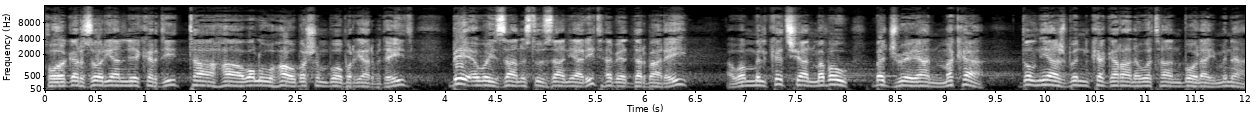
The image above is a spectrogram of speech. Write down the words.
خۆ گەر زۆریان لێکردیت تا هاوەڵ و هاوبەشم بۆ بڕیار بدەیت بێ ئەوەی زانست و زانیاریت هەبێت دەربارەی، ئەوە ملکەچیان مەبە و بە گوێیان مەکە، دڵنیاش بن کە گەڕانەوەتان بۆ لای منە،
